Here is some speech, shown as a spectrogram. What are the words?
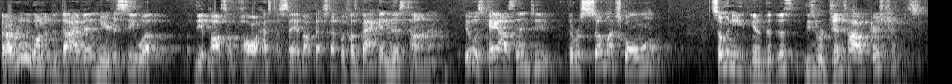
But I really wanted to dive in here to see what the Apostle Paul has to say about that stuff. Because back in this time, it was chaos then too. There was so much going on. So many, you know, this, these were Gentile Christians.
